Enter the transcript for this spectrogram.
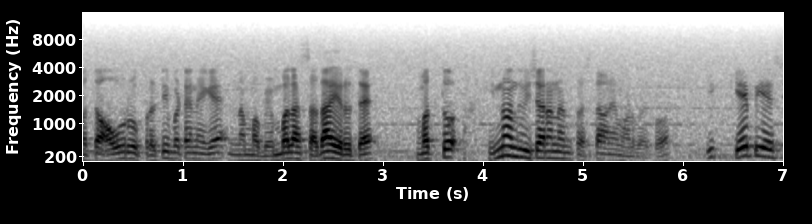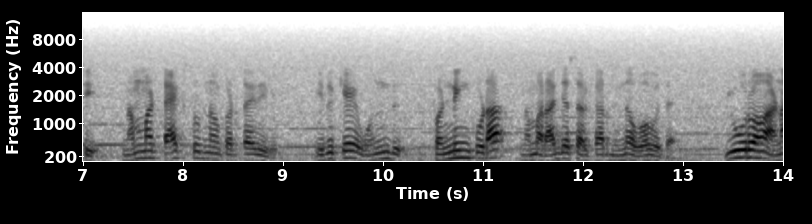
ಮತ್ತು ಅವರು ಪ್ರತಿಭಟನೆಗೆ ನಮ್ಮ ಬೆಂಬಲ ಸದಾ ಇರುತ್ತೆ. ಮತ್ತು ಇನ್ನೊಂದು ವಿಚಾರ ನಾನು ಪ್ರಸ್ತಾವನೆ ಮಾಡಬೇಕು. ಈ ಕೆ ಪಿ ಎಸ್ ಸಿ ನಮ್ಮ ಟ್ಯಾಕ್ಸ್ ದುಡ್ಡು ನಾವು ಕಟ್ತಾ ಇದ್ದೀವಿ. ಇದಕ್ಕೆ ಒಂದು ಫಂಡಿಂಗ್ ಕೂಡ ನಮ್ಮ ರಾಜ್ಯ ಸರ್ಕಾರದಿಂದ ಹೋಗುತ್ತೆ. ಇವರು ಹಣ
